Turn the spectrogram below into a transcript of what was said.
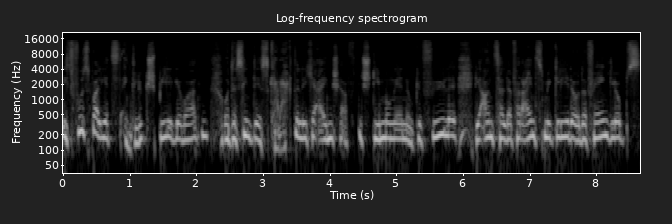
Ist Fußball jetzt ein Glücksspiel geworden? Oder sind es charakterliche Eigenschaften, Stimmungen und Gefühle, die Anzahl der Vereinsmitglieder oder Fanclubs,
